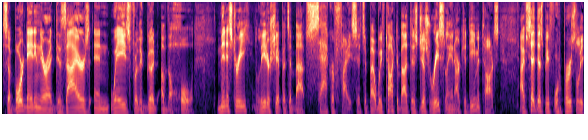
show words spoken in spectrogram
subordinating their desires and ways for the good of the whole ministry and leadership it's about sacrifice. It's about we've talked about this just recently in our kadima talks. I've said this before personally.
